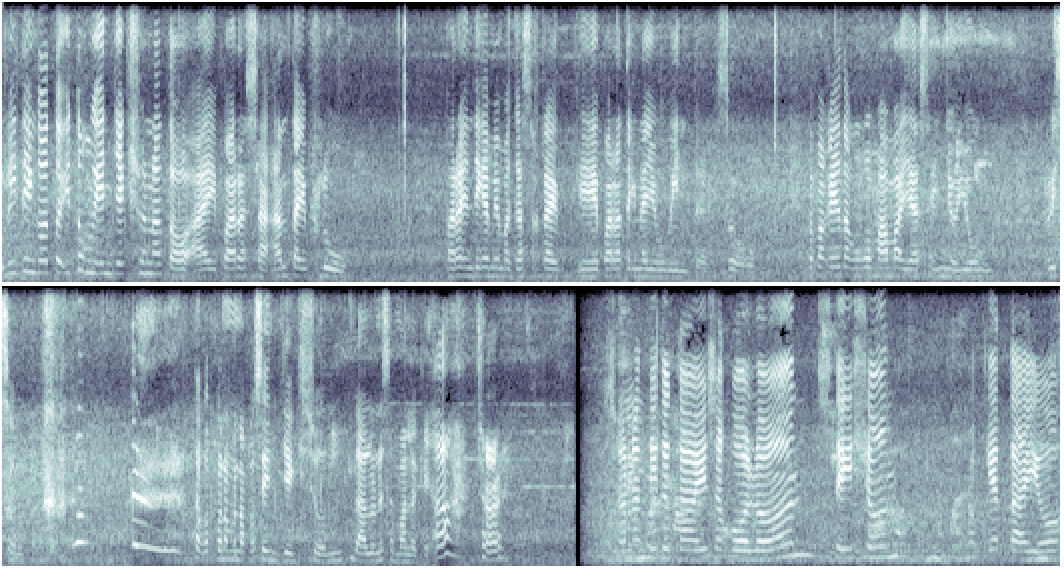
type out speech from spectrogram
ulitin ko to, itong injection na to ay para sa anti-flu. Para hindi kami magkasakit, eh, parating na yung winter. So, papakita ko mamaya sa inyo yung resulta. Takot pa naman ako sa injection, lalo na sa malaki. Ah, char. So, nandito tayo sa Colon Station. Akyat tayo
